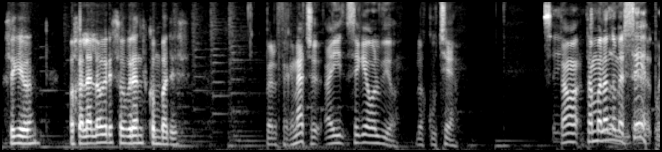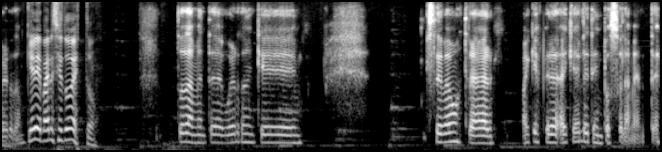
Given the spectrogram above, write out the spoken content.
Así que bueno, ojalá logre esos grandes combates. Perfecto, Nacho, ahí sé que volvió, lo escuché. Sí, Estamos, estamos hablando de Mercedes. ¿Qué le parece todo esto? Totalmente de acuerdo en que se va a mostrar. Hay que esperar, hay que darle tiempo solamente.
